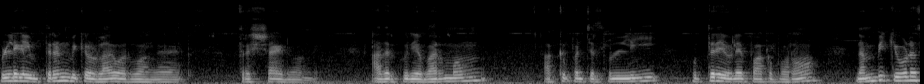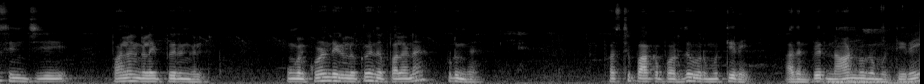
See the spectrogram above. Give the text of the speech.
பிள்ளைகள் திறன் மிக்கவர்களாக வருவாங்க. ஃப்ரெஷ்ஷாகிடுவாங்க அதற்குரிய வர்மம் அக்குப்பஞ்சர் புள்ளி முத்திரைகளை பார்க்க போகிறோம் நம்பிக்கையோடு செஞ்சு பலன்களை பெறுங்கள். உங்கள் குழந்தைகளுக்கும் இந்த பலனை கொடுங்க. ஃபஸ்ட்டு பார்க்க போகிறது ஒரு முத்திரை. அதன் பேர் நான்முக முத்திரை.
